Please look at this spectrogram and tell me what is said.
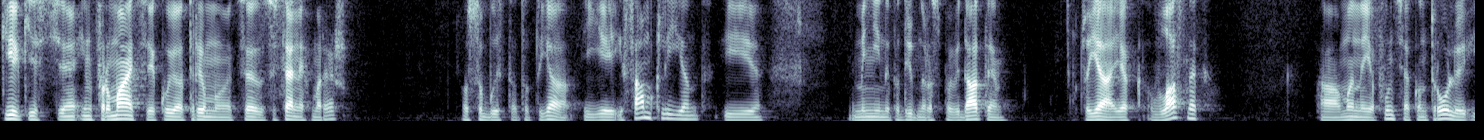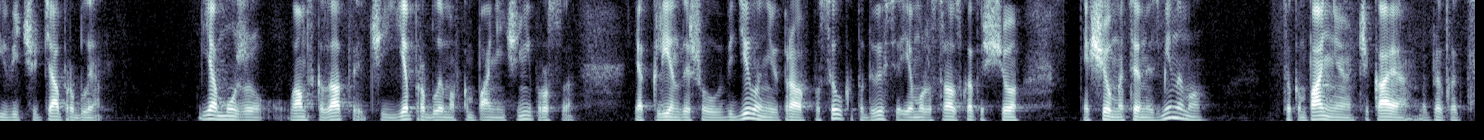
кількість е, інформації, яку я отримую, це з соціальних мереж особисто. Тобто я є і сам клієнт, і мені не потрібно розповідати. Тобто я, як власник, в мене є функція контролю і відчуття проблем. Я можу вам сказати, чи є проблема в компанії, чи ні. Просто як клієнт зайшов у відділення, відправив посилку, подивився, я можу одразу сказати, що якщо ми це не змінимо, то компанія чекає, наприклад,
